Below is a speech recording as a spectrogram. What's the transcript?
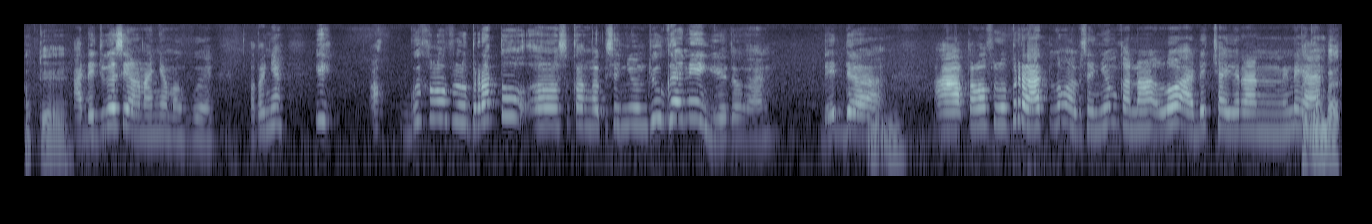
Oke. ada juga sih yang nanya sama gue. Katanya ih gue kalau flu berat tuh eh, suka nggak bisa nyium juga nih gitu kan. Beda. Ah, kalau flu berat lo nggak bisa nyium karena lo ada cairan ini kan Penyumbat.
